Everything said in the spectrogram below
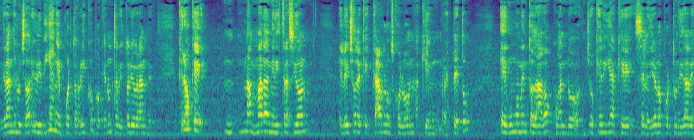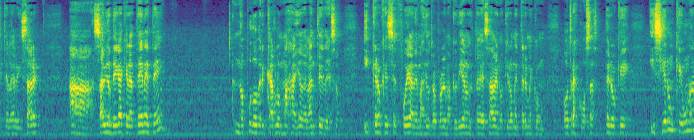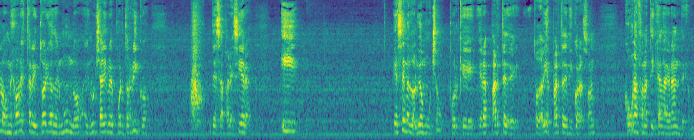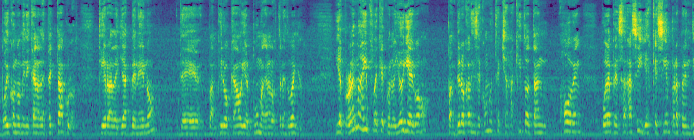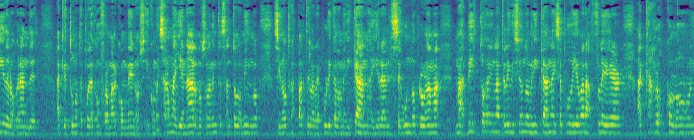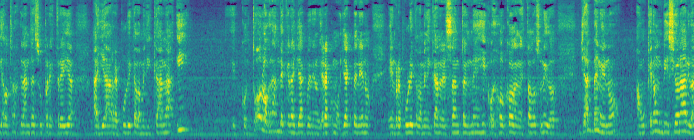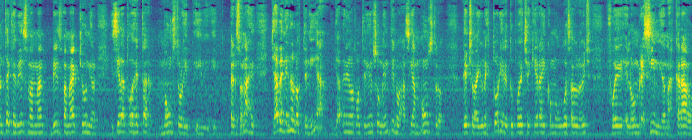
grandes luchadores vivían en Puerto Rico porque era un territorio grande. Creo que una mala administración el hecho de que Carlos Colón, a quien respeto, en un momento dado, cuando yo quería que se le diera la oportunidad de estelarizar a Sabio Vega, que era TNT, no pudo ver Carlos más allá adelante de eso. Y creo que ese fue, además de otros problemas que hubieron, ustedes saben, no quiero meterme con otras cosas, pero que hicieron que uno de los mejores territorios del mundo en lucha libre de Puerto Rico desapareciera. Y ese me dolió mucho porque era parte de, todavía es parte de mi corazón, con una fanaticada grande. Voy con Dominicana de Espectáculos, tierra de Jack Veneno, de Vampiro Cao y el Puma, eran los tres dueños. Y el problema ahí fue que cuando yo llego, Vampiro Cao dice, ¿cómo este chamaquito tan joven puede pensar así y es que siempre aprendí de los grandes a que tú no te puedes conformar con menos. Y comenzaron a llenar no solamente Santo Domingo sino otras partes de la República Dominicana. Y era el segundo programa más visto en la televisión dominicana. Y se pudo llevar a Flair, a Carlos Colón y a otras grandes superestrellas allá a República Dominicana. Y con todo lo grande que era Jack Veneno, y era como Jack Veneno en República Dominicana, el Santo en México y Hulk Hogan en Estados Unidos, Jack Veneno, aunque era un visionario, antes que Vince McMahon, Jr. hiciera todos estos monstruos y, personajes, ya Veneno los tenía, ya Veneno los tenía en su mente y los hacía monstruos. De hecho, hay una historia que tú puedes chequear ahí como Hugo Sabinovich fue el hombre simio enmascarado.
